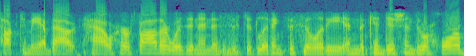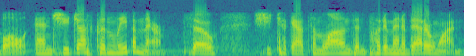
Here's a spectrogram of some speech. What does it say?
talked to me about how her father was in an assisted living facility and the conditions were horrible and she just couldn't leave him there. So she took out some loans and put him in a better one.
